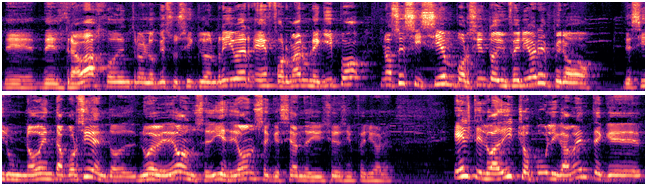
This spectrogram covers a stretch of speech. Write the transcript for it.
del trabajo dentro de lo que es su ciclo en River es formar un equipo, no sé si 100% de inferiores, pero decir un 90%, 9 de 11, 10 de 11 que sean de divisiones inferiores. Él te lo ha dicho públicamente que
